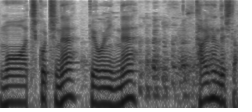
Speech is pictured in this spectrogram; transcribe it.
もうあちこちね病院ね大変でした。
